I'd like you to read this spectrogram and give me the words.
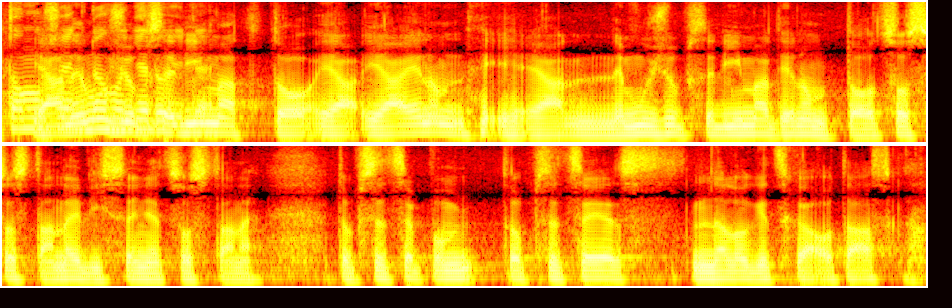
tomu, já nemůžu předjímat to, já, já, jenom, já nemůžu předjímat jenom to, co se stane, když se něco stane. To přece, to přece je nelogická otázka.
